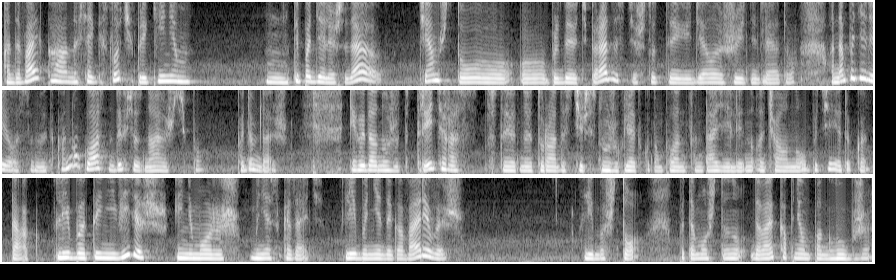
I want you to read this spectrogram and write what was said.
А давай-ка на всякий случай прикинем, ты поделишься, да, тем, что э, придает тебе радости, что ты делаешь в жизни для этого. Она поделилась со мной, такая, ну классно, ты все знаешь, типа, пойдем дальше. И когда она уже в третий раз встает на эту радость через ту же клетку, там, план фантазии или ну, начало на опыте, я такая, так, либо ты не видишь и не можешь мне сказать, либо не договариваешь, либо что, потому что, ну, давай копнем поглубже,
